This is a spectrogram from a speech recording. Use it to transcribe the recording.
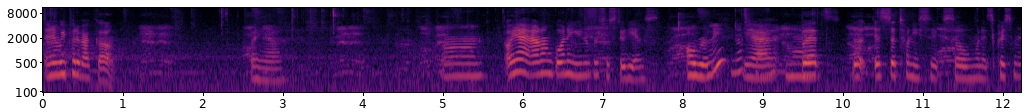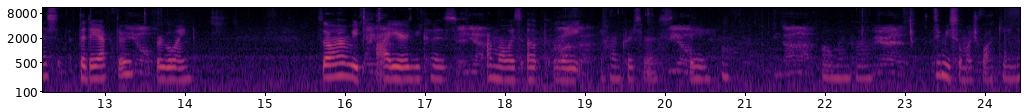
and then we put it back up. But yeah. Um. Oh yeah, and I'm going to Universal Studios. Oh really? yeah, fun. but it's the it's the 26th. So when it's Christmas, the day after, we're going. So I'm gonna be tired because I'm always up late on Christmas Day. Oh my god. It's gonna so much walking.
